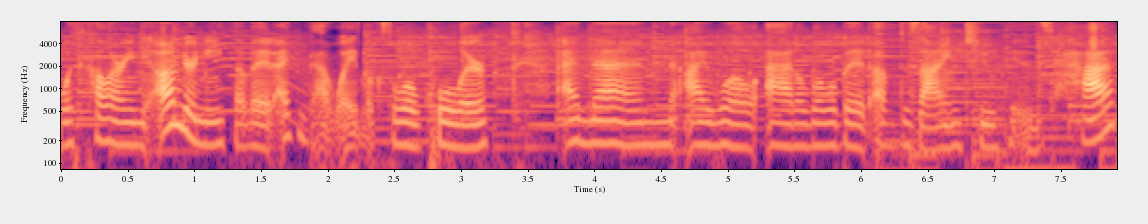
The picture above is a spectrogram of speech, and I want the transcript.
with coloring the underneath of it. I think that way it looks a little cooler. And then I will add a little bit of design to his hat.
